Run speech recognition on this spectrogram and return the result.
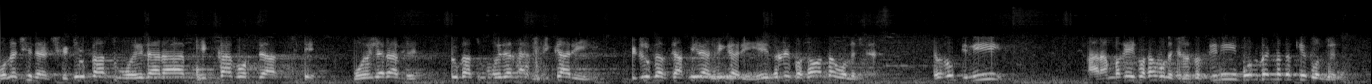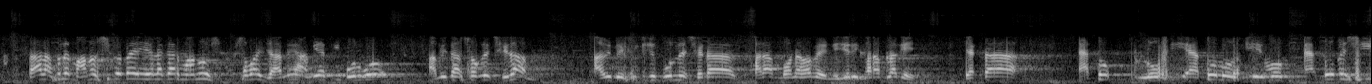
বলেছিলেন শিডিউল কাস্ট মহিলারা ভিক্ষা করতে আসছে। মহিলারা শিডিউল কাস্ট মহিলারা ভিকারি শিডিউল কাস্ট জাতিরা ভিকারি এই ধরনের কথাবার্তা বলেছেন। এবং তিনি আরামবাগে এই কথা বলেছিলেন। তো তিনি বলবেন না তো কে বলবেন? তার আসলে মানসিকতা এই এলাকার মানুষ, সবাই জানে। আমি আর কি বলব? আমি তার সঙ্গে ছিলাম। আমি বেশি কিছু বললে সেটা খারাপ মনে হবে, নিজেরই খারাপ লাগে। একটা এত লোভী এত লোভী এবং এত বেশি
